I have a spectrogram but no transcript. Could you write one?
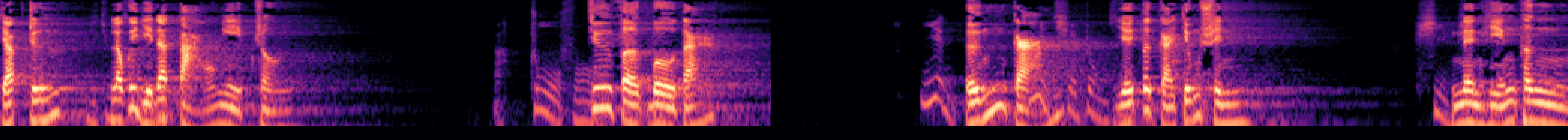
Chấp trước là quý vị đã tạo nghiệp rồi. Chư Phật Bồ Tát Ứng cảm với tất cả chúng sinh, Nên hiện thân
